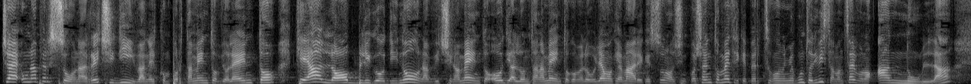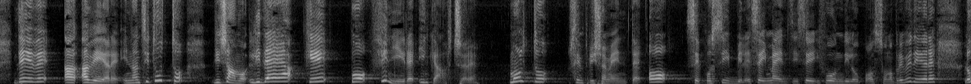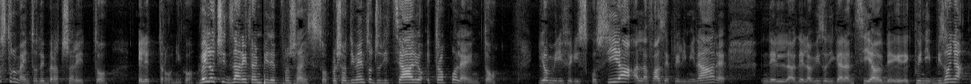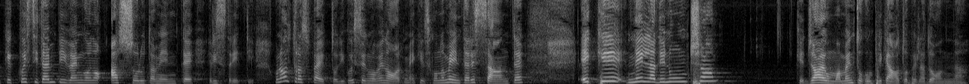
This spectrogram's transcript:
Cioè una persona recidiva nel comportamento violento che ha l'obbligo di non avvicinamento o di allontanamento, come lo vogliamo chiamare, che sono 500 metri che per, secondo il mio punto di vista non servono a nulla, deve avere innanzitutto diciamo, l'idea che può finire in carcere. Molto semplicemente. O, se possibile, se i mezzi, se i fondi lo possono prevedere, lo strumento del braccialetto elettronico. Velocizzare i tempi del processo. Il procedimento giudiziario è troppo lento. Io mi riferisco sia alla fase preliminare del, dell'avviso di garanzia, quindi bisogna che questi tempi vengano assolutamente ristretti. Un altro aspetto di queste nuove norme che secondo me è interessante è che nella denuncia, che già è un momento complicato per la donna,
